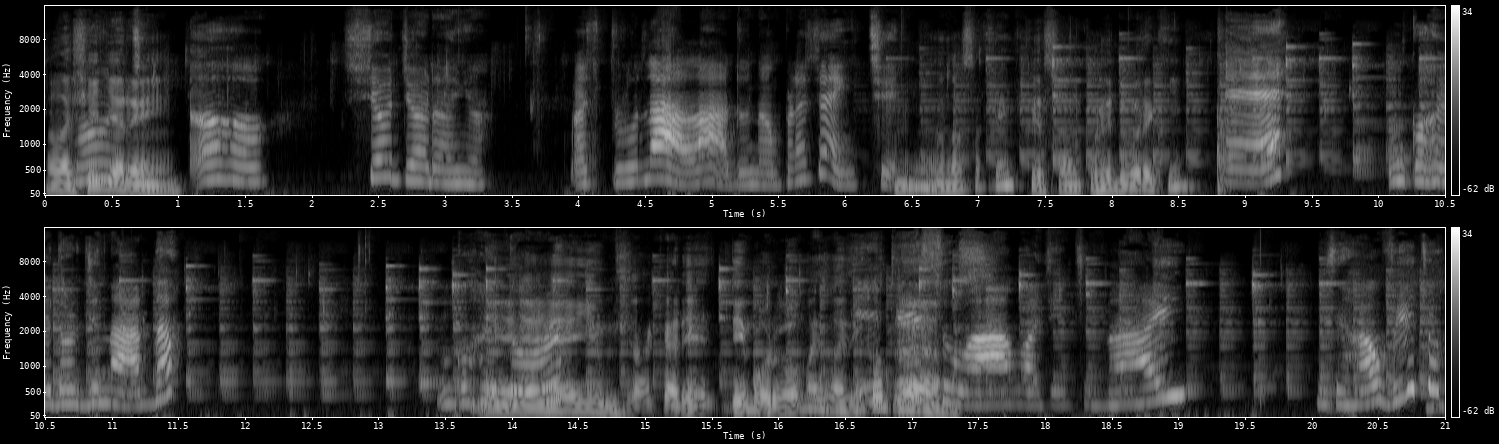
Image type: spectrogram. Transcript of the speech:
Olha lá, cheio de Monte. aranha. Aham. Cheio de aranha. Mas pro la- lado, não pra gente. Hum, na nossa frente, pessoal, um corredor aqui. É. Um corredor de nada. Um corredor. É, e o jacaré demorou, mas nós E encontramos. pessoal, a gente vai encerrar o vídeo.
